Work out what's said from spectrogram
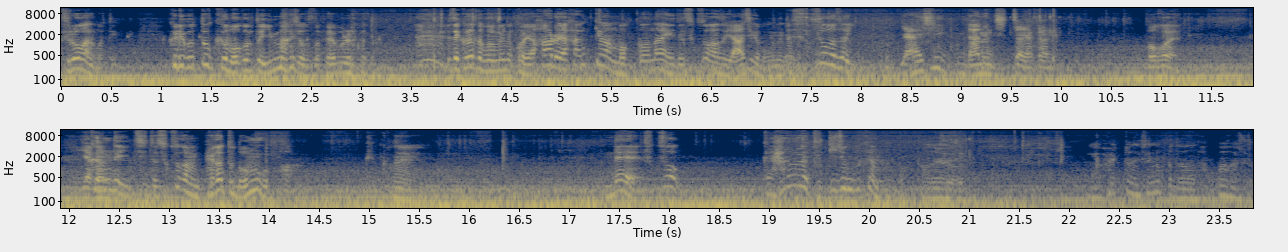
들어가는 것 같아. 그리고 또 그거 먹으면 또 입맛이 없어 배불러서. 이제 그러다 보면 거의 하루에 한 끼만 먹거나 이제 숙소 가서 야식을 먹는 거야. 숙소 가서 야식 나는 진짜 약간 먹어야 돼. 약간 근데 진짜 숙소 가면 배가 또 너무 고파. 그러니까. 네. 근데 숙소 그 하루에 두 끼 정도밖에 안 먹어. 맞아요. 이게 활동이 생각보다 너무 바빠가지고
